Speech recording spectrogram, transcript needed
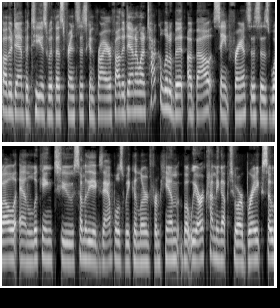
Father Dan Pattee is with us, Franciscan friar. Father Dan, I want to talk a little bit about St. Francis as well and looking to some of the examples we can learn from him, but we are coming up to our break. So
